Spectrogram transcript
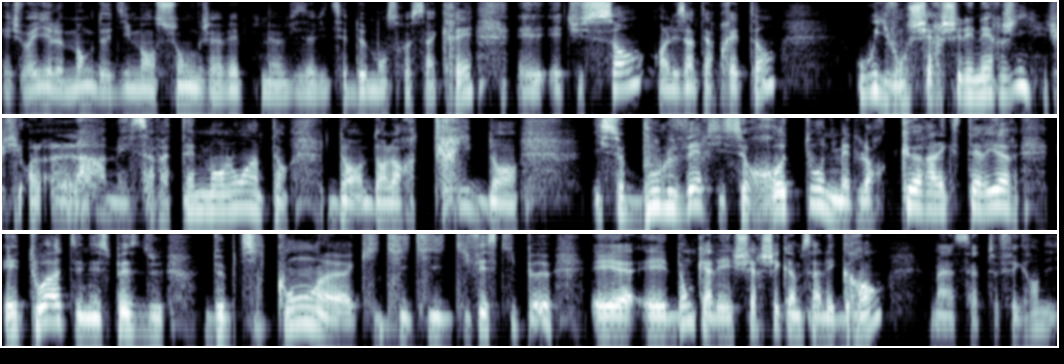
et je voyais le manque de dimension que j'avais euh, vis-à-vis de ces deux monstres sacrés. Et, tu sens, en les interprétant, où ils vont chercher l'énergie. Et tu dis, oh là là, mais ça va tellement loin dans, dans, leur trip, dans, ils se bouleversent, ils se retournent, ils mettent leur cœur à l'extérieur. Et toi, t'es une espèce de, de petit con euh, qui, qui, qui, qui fait ce qu'il peut. Et, et donc, aller chercher comme ça les grands, ben, ça te fait grandir.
